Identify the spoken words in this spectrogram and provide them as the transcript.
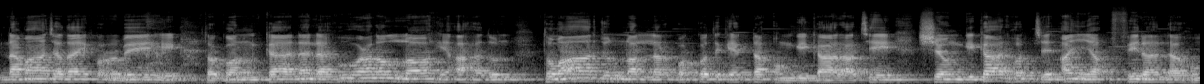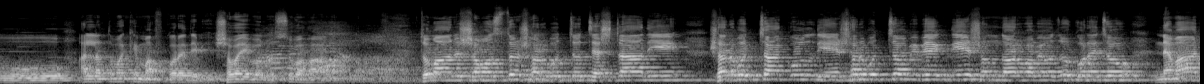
নামাজ আদায় করবে। তখন কানা লাহু আলাল্লাহি আহাদুন, তোমার জন্য আল্লাহর পক্ষ থেকে একটা অঙ্গীকার আছে। সে অঙ্গীকার হচ্ছে আইয়াগফিরা লাহু আল্লাহ তোমাকে মাফ করে দেবে। সবাই বলো সুবহানাল্লাহ। তোমার সমস্ত সর্বোচ্চ চেষ্টা দিয়ে, সর্বোচ্চ আকল দিয়ে, সর্বোচ্চ বিবেক দিয়ে সুন্দরভাবে অজু করেছ, নামাজ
